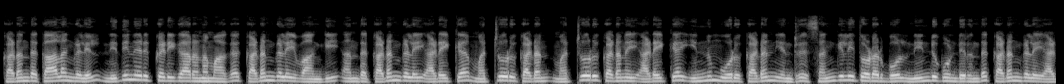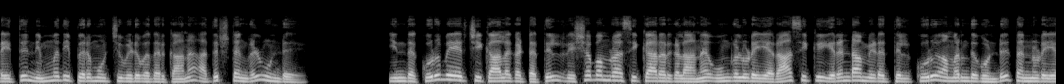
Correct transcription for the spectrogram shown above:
கடந்த காலங்களில் நிதி நெருக்கடி காரணமாக கடன்களை வாங்கி அந்த கடன்களை அடைக்க மற்றொரு கடன் மற்றொரு கடனை அடைக்க இன்னும் ஒரு கடன் என்று சங்கிலி தொடர்போல் நீண்டு கொண்டிருந்த கடன்களை அடைத்து நிம்மதி பெருமூச்சு விடுவதற்கான அதிர்ஷ்டங்கள் உண்டு. இந்த குருபெயர்ச்சி காலகட்டத்தில் ரிஷபம் ராசிக்காரர்களான உங்களுடைய ராசிக்கு இரண்டாம் இடத்தில் குரு அமர்ந்து கொண்டு தன்னுடைய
